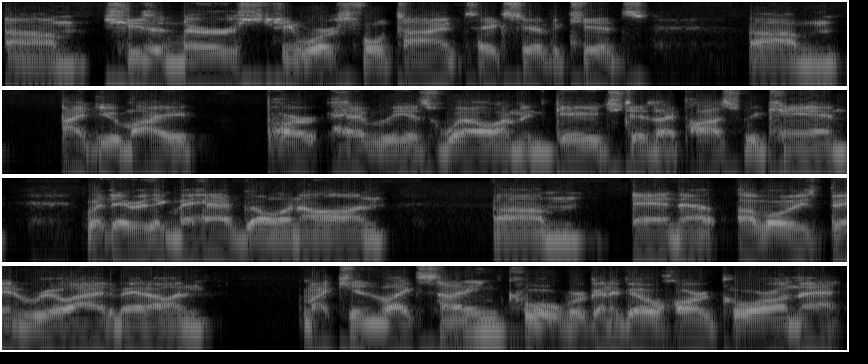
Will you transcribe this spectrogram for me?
Um, she's a nurse. She works full time, takes care of the kids. Um, I do my part heavily as well. I'm engaged as I possibly can with everything they have going on. Um, and uh, I've always been real adamant on my kid likes hunting. Cool. We're going to go hardcore on that.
